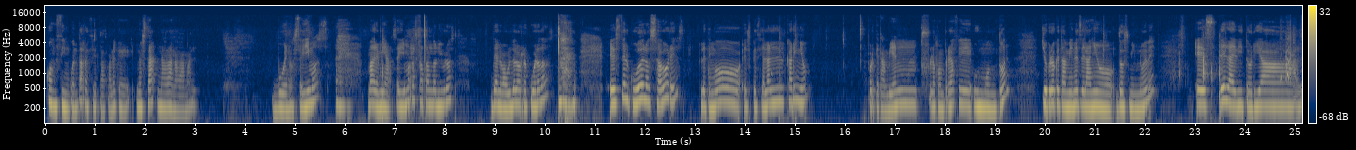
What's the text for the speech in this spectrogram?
con 50 recetas, ¿vale? Que no está nada, nada mal. Bueno, seguimos. Madre mía, seguimos rescatando libros del baúl de los recuerdos. este, el cubo de los sabores, le tengo especial al cariño porque también lo compré hace un montón. Yo creo que también es del año 2009. Es de la editorial...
